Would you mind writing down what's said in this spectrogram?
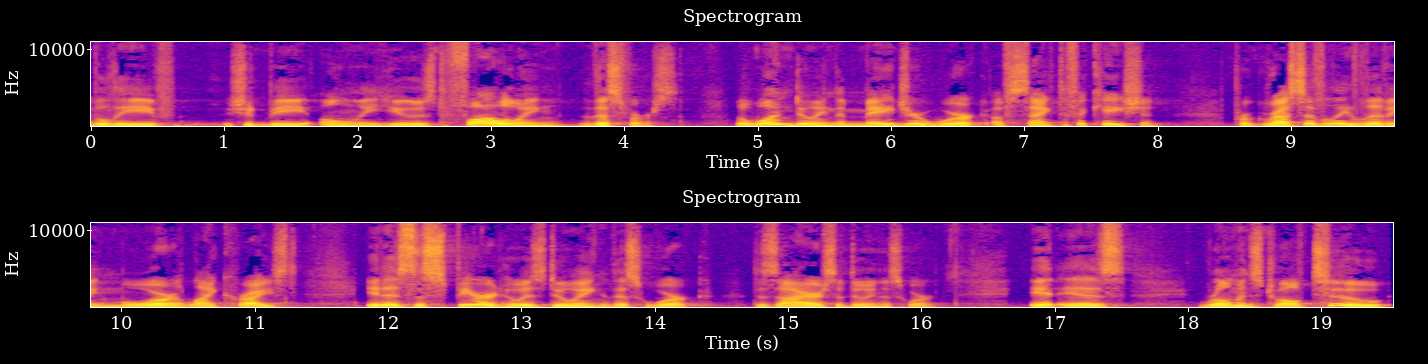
believe should be only used following this verse. The one doing the major work of sanctification, progressively living more like Christ, it is the Spirit who is doing this work, desirous of doing this work. It is Romans 12:2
